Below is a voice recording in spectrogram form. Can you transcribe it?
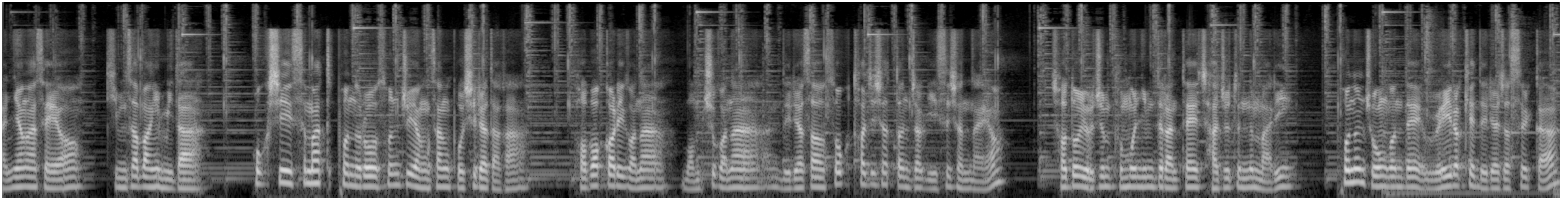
안녕하세요. 김서방입니다. 혹시 스마트폰으로 손주 영상 보시려다가 버벅거리거나 멈추거나 느려서 쏙 터지셨던 적 있으셨나요? 저도 요즘 부모님들한테 자주 듣는 말이 폰은 좋은 건데 왜 이렇게 느려졌을까?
